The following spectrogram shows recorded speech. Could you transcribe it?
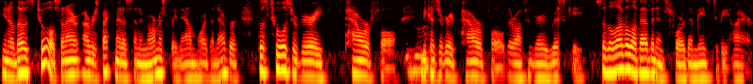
You know, those tools, and I, I respect medicine enormously now more than ever. Those tools are very powerful. Mm-hmm. Because they're very powerful, they're often very risky. So the level of evidence for them needs to be higher.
